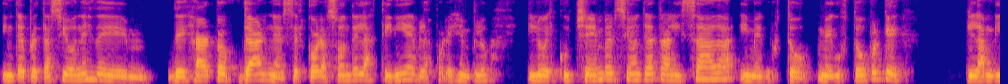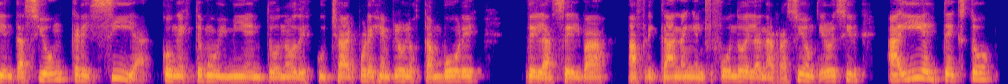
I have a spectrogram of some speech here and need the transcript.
interpretaciones de, de Heart of Darkness, El corazón de las tinieblas, por ejemplo, lo escuché en versión teatralizada y me gustó. Me gustó porque la ambientación crecía con este movimiento, ¿no? De escuchar, por ejemplo, los tambores de la selva africana en el fondo de la narración. Quiero decir, ahí el texto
